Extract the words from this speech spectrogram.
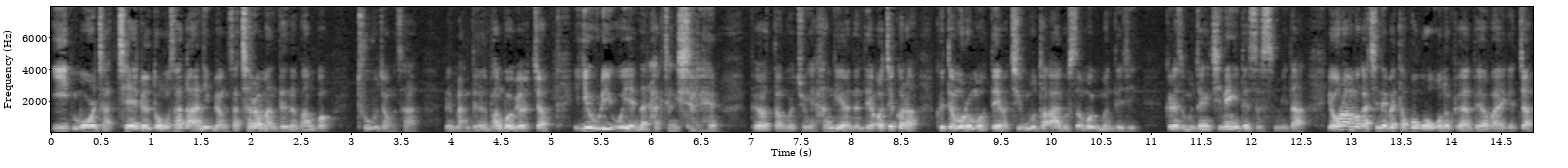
eat more 자체를 동사가 아닌 명사처럼 만드는 방법 to 부정사를 만드는 방법이었죠. 이게 우리 옛날 학창 시절에 배웠던 것 중에 한 개였는데 어쨌거나 그때 모르면 어때요? 지금부터 알고 써먹으면 되지. 그래서 문장이 진행이 됐었습니다. 영어로 한번 같이 내뱉어보고 오늘 표현 배워봐야겠죠?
